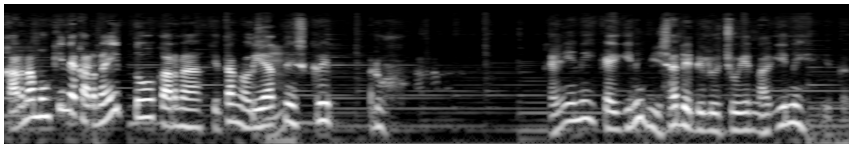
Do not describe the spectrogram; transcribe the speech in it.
karena mungkin ya karena itu karena kita ngelihat Hmm. nih skrip aduh kayaknya ini kayak gini bisa deh dilucuin lagi nih gitu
